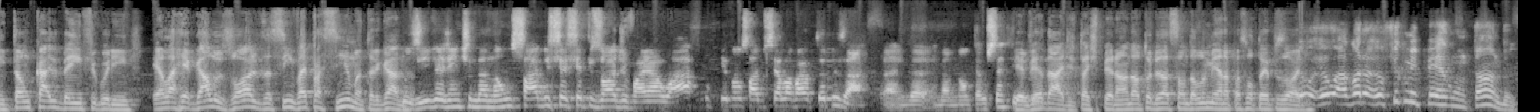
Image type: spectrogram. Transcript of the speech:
Então cabe bem em figurinhas. Ela regala os olhos assim, vai pra cima, tá ligado? Inclusive, a gente ainda não sabe se esse episódio vai ao ar, porque não sabe se ela vai autorizar. tá? Ainda, ainda não temos certeza. É verdade, tá esperando a autorização da Lumena pra soltar o episódio. Eu, eu- agora eu fico me perguntando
